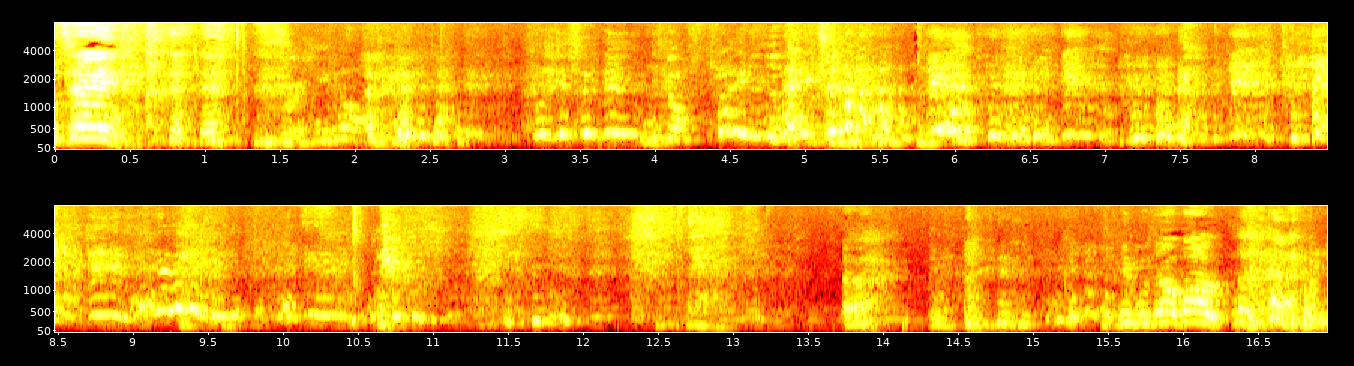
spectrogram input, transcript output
Double team! You got, three legs. People's elbow!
